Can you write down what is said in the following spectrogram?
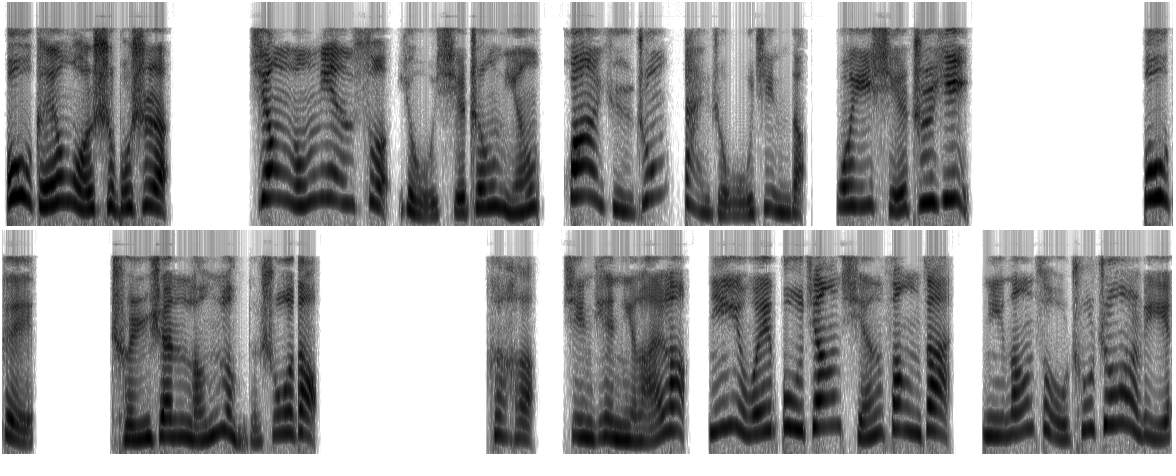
不给我是不是？江龙面色有些狰狞，话语中带着无尽的威胁之意。不给，陈山冷冷的说道。呵呵，今天你来了，你以为不将钱放在，你能走出这里？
